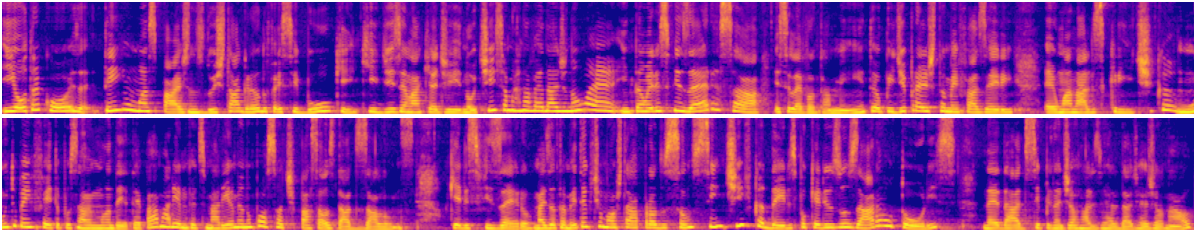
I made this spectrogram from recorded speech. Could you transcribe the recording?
E outra coisa, tem umas páginas do Instagram, do Facebook, que dizem lá que é de notícia, mas na verdade não é. Então eles fizeram essa, esse levantamento. Eu pedi para eles também fazerem é, uma análise crítica, muito bem feita, por sinal, eu mandei até para a Maria, porque eu disse, Maria, eu não posso só te passar os dados dos alunos, o que eles fizeram, mas eu também tenho que te mostrar a produção científica deles, porque eles usaram autores né, da disciplina de jornalismo e realidade regional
